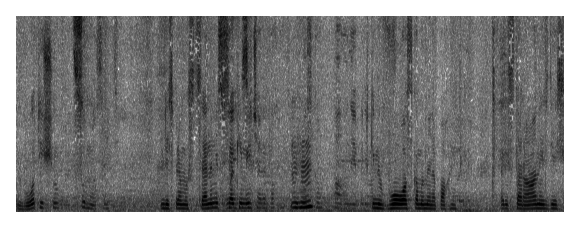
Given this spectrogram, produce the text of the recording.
Вот еще. С ума сойти. Здесь прямо с ценами с Ой, всякими. Мгм. Воском. А, вон я поняла. Такими воском именно пахнет. Рестораны здесь.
